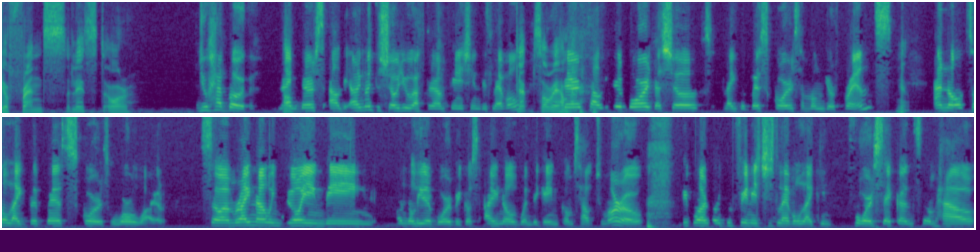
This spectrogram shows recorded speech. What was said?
your friends list, or? You have both. Like there's, I'll, I'm going to show you after I'm finishing this level. Yep, sorry, I'm There's a leaderboard that shows like the best scores among your friends, Yeah. and also like the best scores worldwide. So I'm right now enjoying being on the leaderboard because I know when the game comes out tomorrow, people are going to finish this level like in four seconds somehow,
